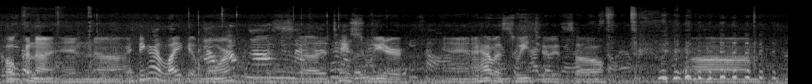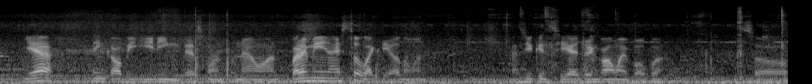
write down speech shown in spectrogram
coconut, and uh, I think I like it more. Uh, it tastes sweeter, I have a sweet tooth, so um, yeah, I think I'll be eating this one from now on. But I mean, I still like the other one. As you can see, I drink all my boba, so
